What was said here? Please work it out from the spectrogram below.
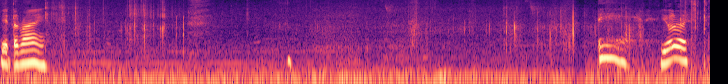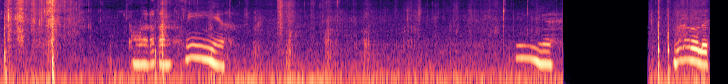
เห็ดอะไร เอ๊ะ เยอะเลยเอามือแล้วกัน นี่ นี่ไงเบลอเลย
